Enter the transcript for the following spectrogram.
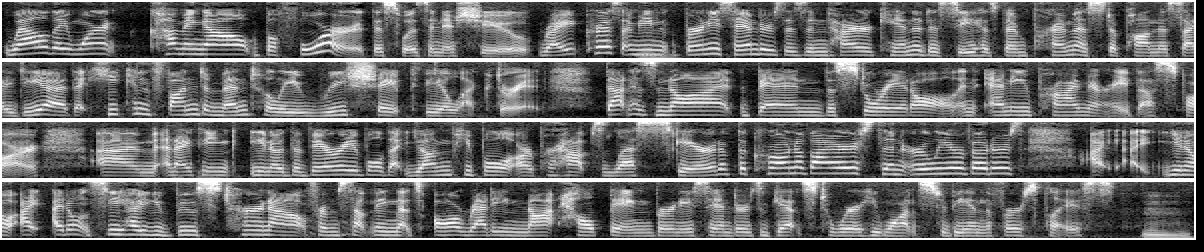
Well, they weren't coming out before this was an issue, right, Chris? I mean, mm. Bernie Sanders' entire candidacy has been premised upon this idea that he can fundamentally reshape the electorate. That has not been the story at all in any primary thus far. Um, and I think, you know, the variable that young people are perhaps less scared of the coronavirus than earlier voters, I, I you know, I, I don't see how you boost turnout from something that's already not helping Bernie Sanders gets to where he wants to be in the first place. Mm.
